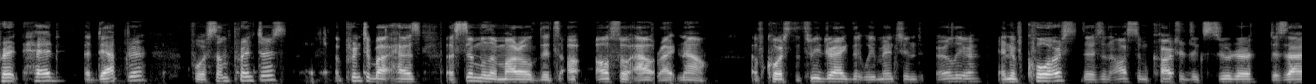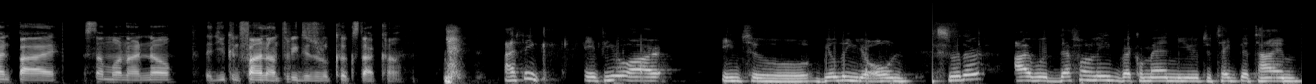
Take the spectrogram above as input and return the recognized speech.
print head adapter for some printers. A Printrbot has a similar model that's also out right now. Of course, the 3Drag that we mentioned earlier. And of course, there's an awesome cartridge extruder designed by someone I know that you can find on 3digitalcooks.com. I think if you are into building your own extruder, I would definitely recommend you to take the time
